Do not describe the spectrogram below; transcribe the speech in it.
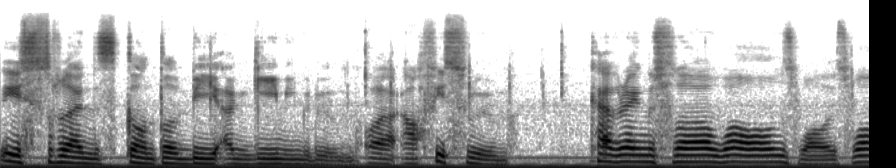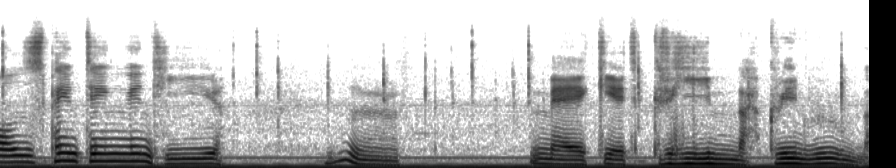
This one's going to be a gaming room or office room. Coverings, floor, walls, walls, walls, painting interior. Hmm. Make it green, green room.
